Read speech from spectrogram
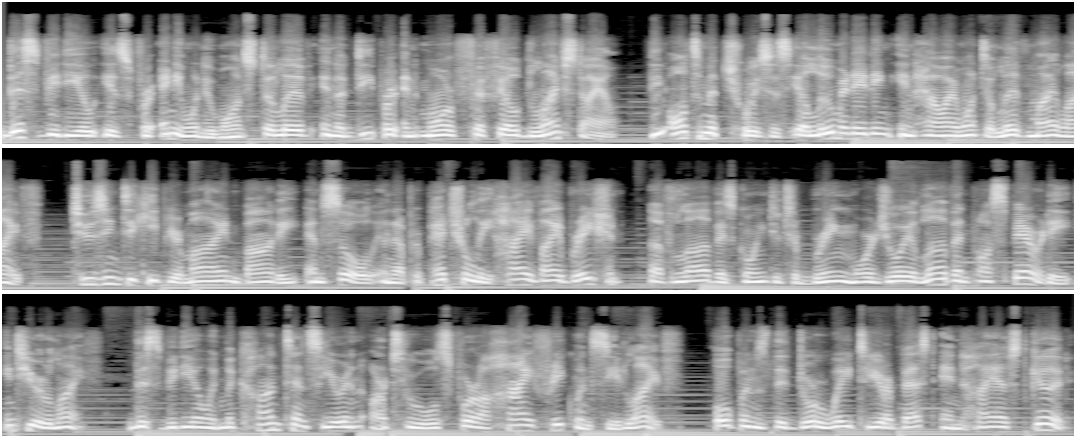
This video is for anyone who wants to live in a deeper and more fulfilled lifestyle. The ultimate choice is illuminating in how I want to live my life, choosing to keep your mind, body, and soul in a perpetually high vibration of love is going to, to bring more joy, love, and prosperity into your life. This video and the contents herein are tools for a high frequency life opens the doorway to your best and highest good.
